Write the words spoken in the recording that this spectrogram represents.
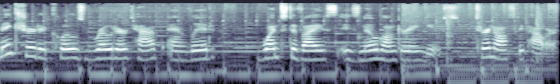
Make sure to close rotor cap and lid once device is no longer in use. Turn off the power.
